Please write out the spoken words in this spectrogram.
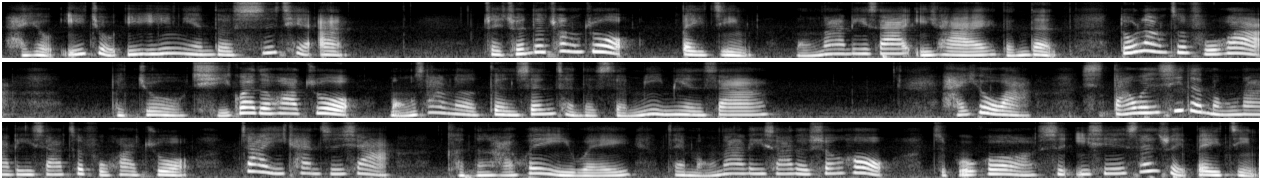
还有一九一一年的失窃案、嘴唇的创作、背景、蒙娜丽莎遗骸等等，都让这幅画本就奇怪的画作蒙上了更深层的神秘面纱。还有啊，达文西的《蒙娜丽莎》这幅画作，乍一看之下，可能还会以为在蒙娜丽莎的身后，只不过是一些山水背景。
